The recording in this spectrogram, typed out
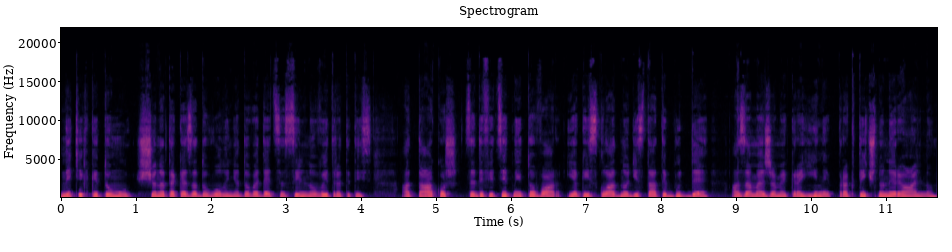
Не тільки тому, що на таке задоволення доведеться сильно витратитись, а також це дефіцитний товар, який складно дістати будь-де, а за межами країни практично нереально.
